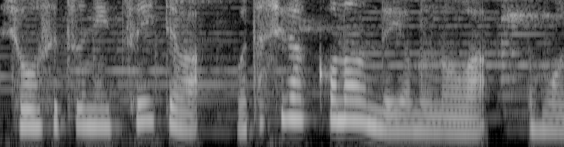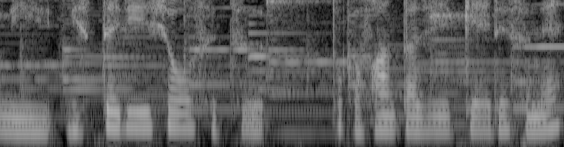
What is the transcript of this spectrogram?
小説については私が好んで読むのは主にミステリー小説とかファンタジー系ですね。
